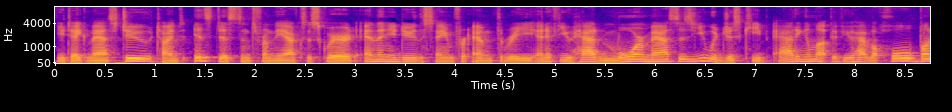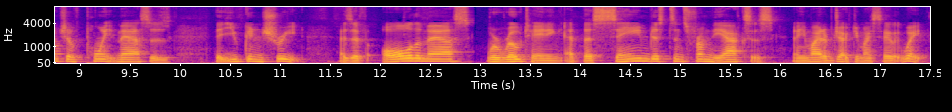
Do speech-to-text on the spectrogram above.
You take mass 2 times its distance from the axis squared, and then you do the same for m3. And if you had more masses, you would just keep adding them up. If you have a whole bunch of point masses that you can treat as if all the mass were rotating at the same distance from the axis. Now you might object, you might say, wait,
